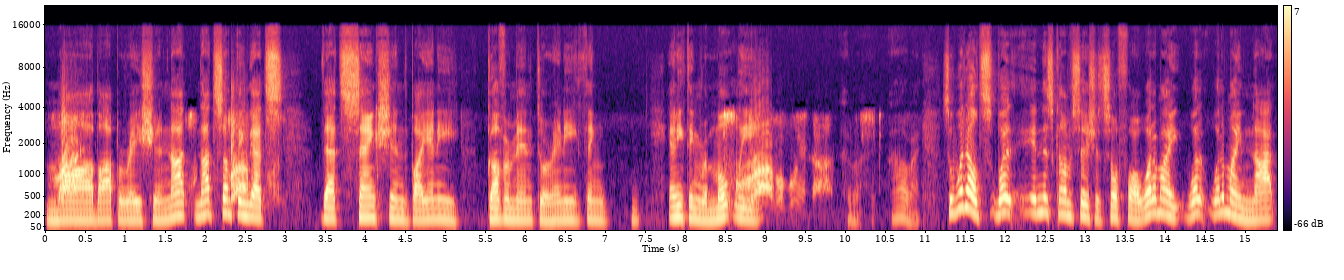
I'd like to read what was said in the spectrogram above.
mob operation, not not something that's that's sanctioned by any government or anything anything remotely Probably not. all right. So what else? What in this conversation so far? What am I? What what am I not?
